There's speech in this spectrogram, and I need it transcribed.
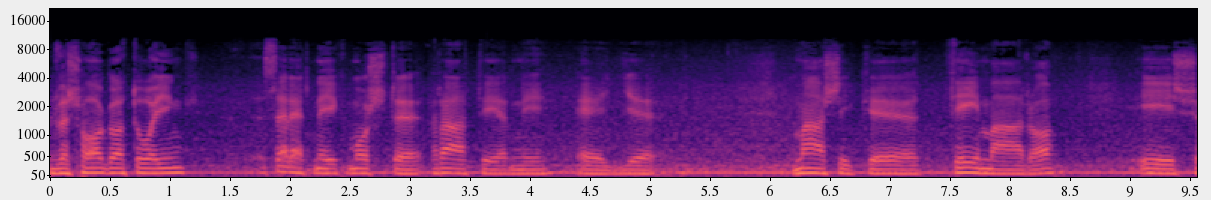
Kedves hallgatóink, szeretnék most eh, rátérni egy eh, másik eh, témára, és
